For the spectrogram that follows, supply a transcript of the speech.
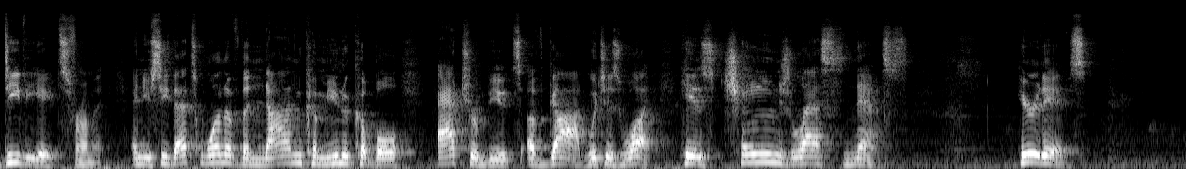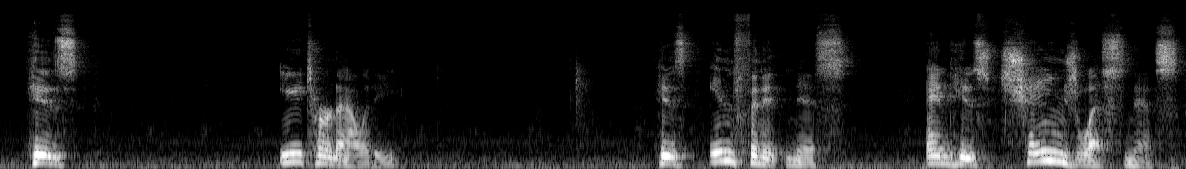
deviates from it. And you see, that's one of the non communicable attributes of God, which is what? His changelessness. Here it is His eternality, His infiniteness, and His changelessness.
